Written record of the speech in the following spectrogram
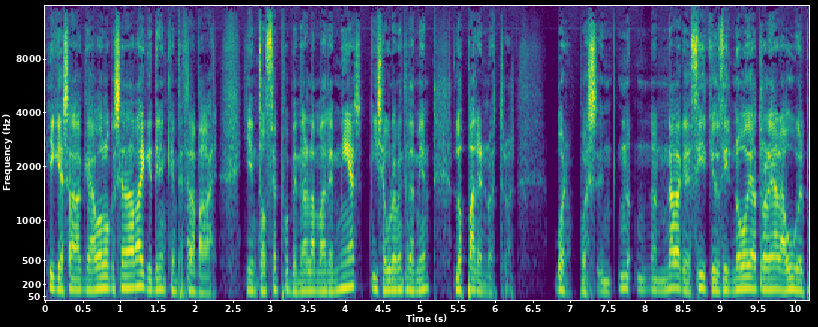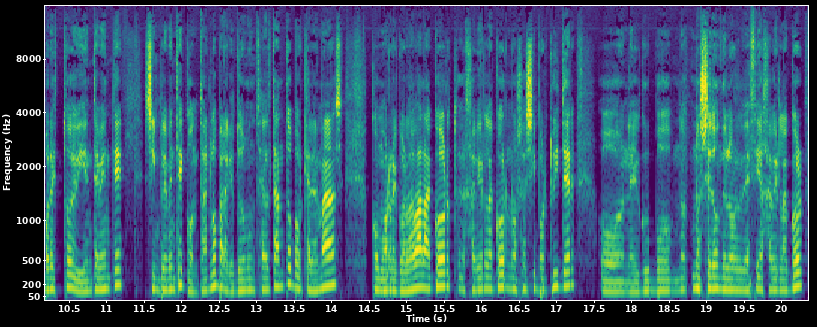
y que se acabado lo que se daba y que tienen que empezar a pagar. Y entonces pues vendrán las madres mías y seguramente también los padres nuestros. Bueno, pues nada que decir, quiero decir, no voy a trolear a Google por esto, evidentemente, simplemente contarlo para que todo el mundo esté al tanto, porque además, como recordaba Lacorte, Javier Lacorte, no sé si por Twitter o en el grupo, no, no sé dónde lo decía Javier Lacorte,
